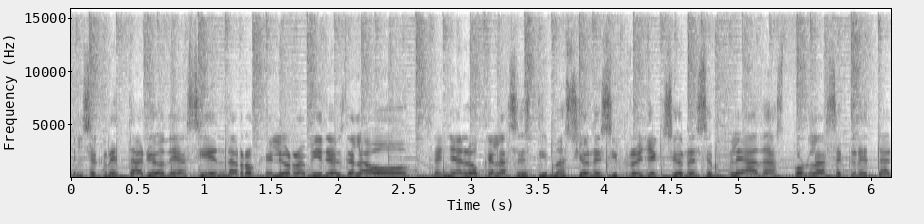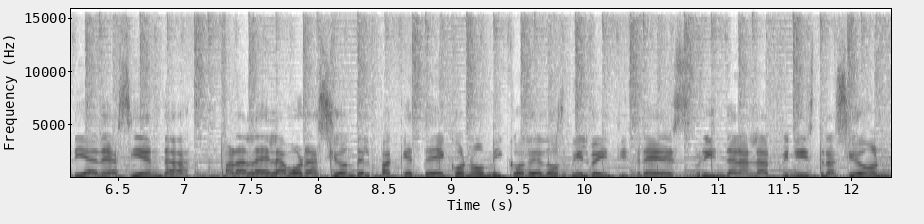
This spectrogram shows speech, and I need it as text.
el secretario de Hacienda, Rogelio Ramírez de la O, señaló que las estimaciones y proyecciones empleadas por la Secretaría de Hacienda para la elaboración del paquete económico de 2023 brindan a la Administración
